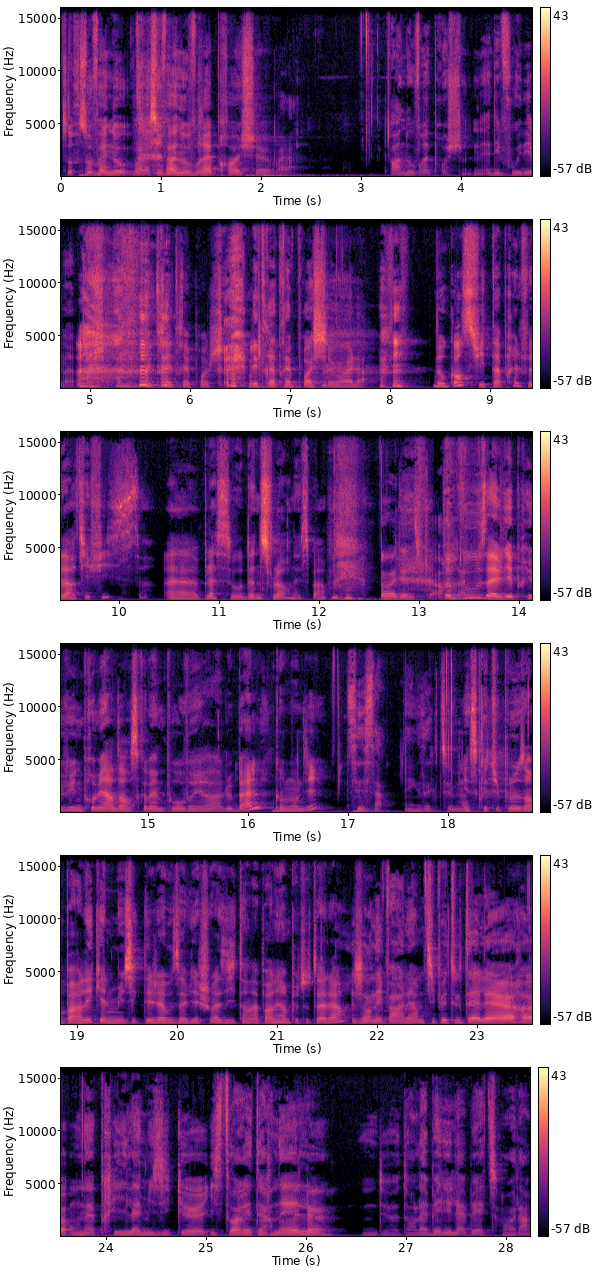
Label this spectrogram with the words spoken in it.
Sauf, à nos, voilà, sauf à nos vrais proches. euh, voilà. Enfin, nos vrais proches. Il y a des faux et des vrais proches. C'est très très proche. Les très, très proches, voilà. Donc ensuite, après le feu d'artifice, euh, place au dance floor, n'est-ce pas? Au dance floor. Donc vous, vous aviez prévu une première danse quand même pour ouvrir euh, le bal, comme on dit. C'est ça, exactement. Est-ce que tu peux nous en parler? Quelle musique déjà vous aviez choisie? T'en as parlé un peu tout à l'heure? J'en ai parlé un petit peu tout à l'heure. On a pris la musique Histoire éternelle de- dans La Belle et la Bête, voilà.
